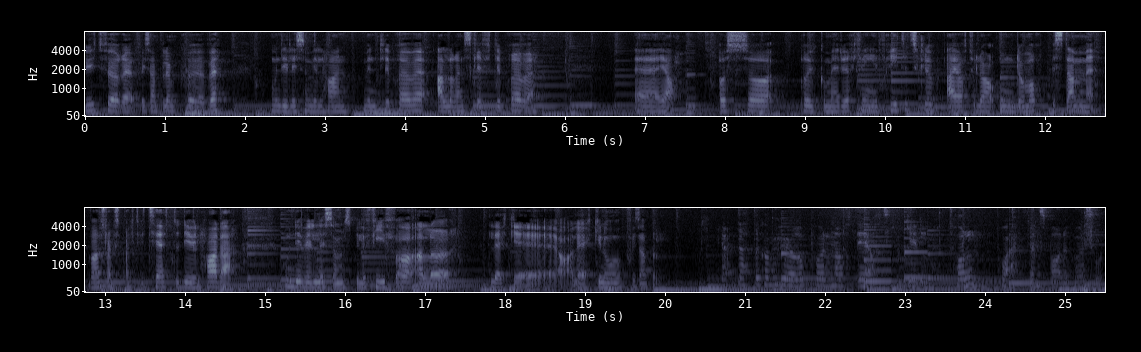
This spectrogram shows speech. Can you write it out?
utføre f.eks. en prøve. Om de liksom vil ha en muntlig prøve eller en skriftlig prøve. Eh, ja. Og så brukermedvirkning i fritidsklubb er jo at du lar ungdommer bestemme hva slags aktiviteter de vil ha der. Om de vil liksom spille Fifa eller leke, ja, leke noe, f.eks. Dette kan vi høre på den artikkel 12 på FNs barnekonvensjon.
